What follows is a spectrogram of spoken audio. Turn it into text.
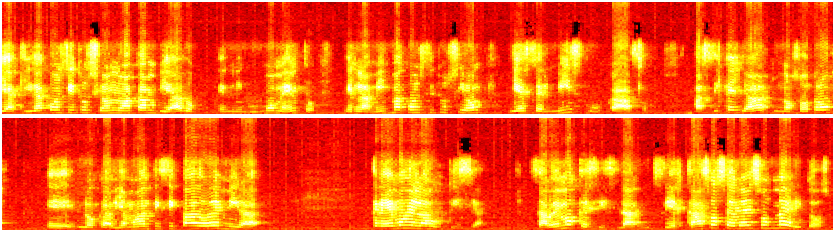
Y aquí la constitución no ha cambiado en ningún momento. Es la misma constitución y es el mismo caso. Así que ya nosotros eh, lo que habíamos anticipado es, mira, creemos en la justicia. Sabemos que si, si el caso se ve en sus méritos,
